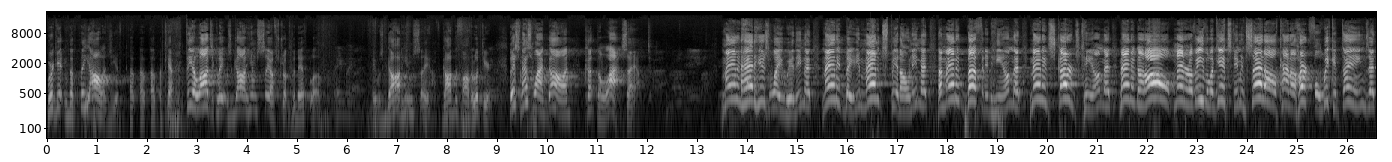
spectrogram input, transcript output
We're getting the theology of, of, of, of Calvary. Theologically, it was God Himself struck the death blow. It was God Himself, God the Father. Look here. Listen, that's why God cut the lights out. Man had had his way with him. That man had beat him. Man had spit on him. That a man had buffeted him. That man had scourged him. That man had done all manner of evil against him and said all kind of hurtful, wicked things that,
